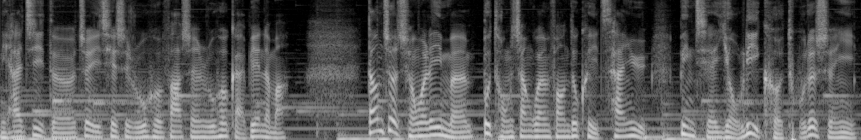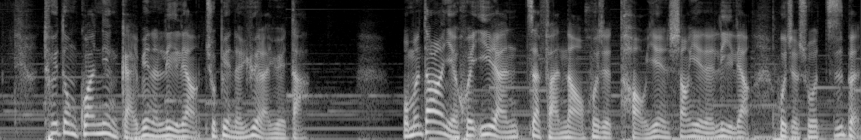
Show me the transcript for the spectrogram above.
你还记得这一切是如何发生、如何改变的吗？当这成为了一门不同相关方都可以参与并且有利可图的生意，推动观念改变的力量就变得越来越大。我们当然也会依然在烦恼或者讨厌商业的力量，或者说资本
